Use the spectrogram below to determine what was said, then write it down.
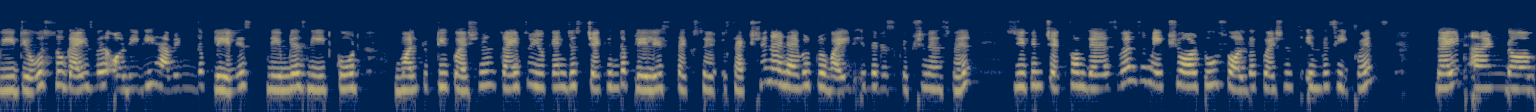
videos. So guys, we're already having the playlist named as NEET Code 150 questions, right? So you can just check in the playlist section and I will provide in the description as well. So you can check from there as well. So make sure to solve the questions in the sequence, right? And um,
